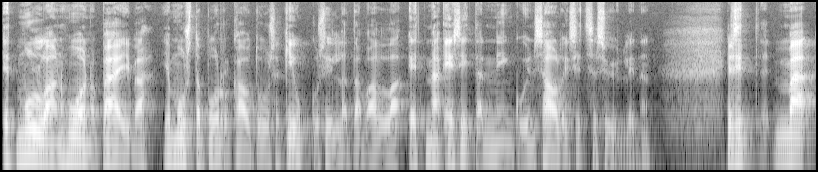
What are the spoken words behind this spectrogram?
Että mulla on huono päivä ja musta purkautuu se kiukku sillä tavalla, että mä esitän niin kuin sä olisit se syyllinen. Ja sitten mä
